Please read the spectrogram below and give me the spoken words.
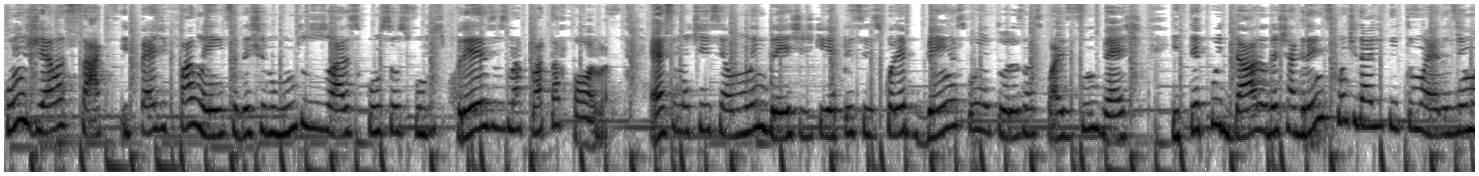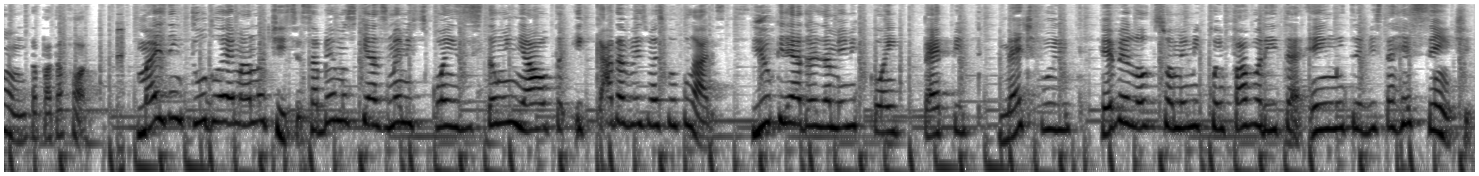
congela saques e pede falência, deixando muitos usuários com seus fundos presos na plataforma. Essa notícia é um lembrete de que é preciso escolher bem as corretoras nas quais se investe e ter cuidado ao deixar grandes quantidades de criptomoedas em uma única plataforma. Mas nem tudo é má notícia. Sabemos que as memes coins estão em alta e cada vez mais populares. E o criador da meme coin, Pepe Matt Fury, revelou sua meme coin favorita em uma entrevista recente.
